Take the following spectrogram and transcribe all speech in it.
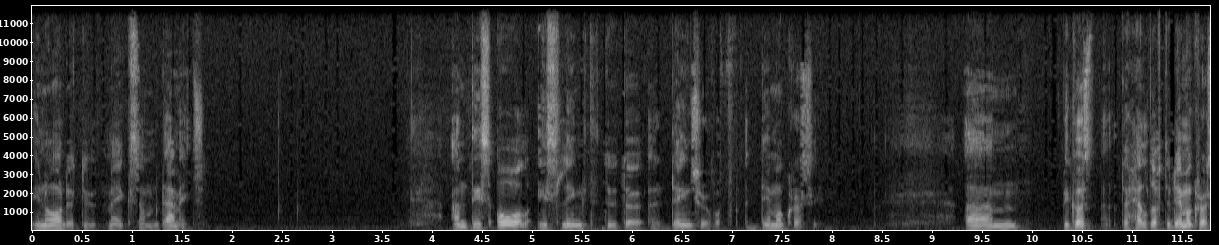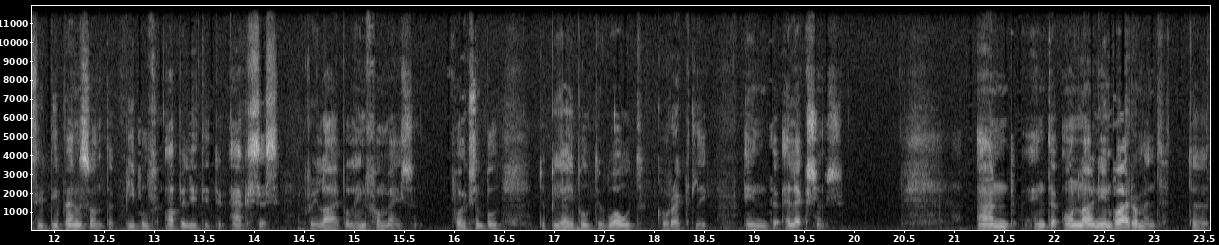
in order to make some damage. And this all is linked to the uh, danger of democracy. Um, because the health of the democracy depends on the people's ability to access reliable information. For example, to be able to vote correctly in the elections. And in the online environment, the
